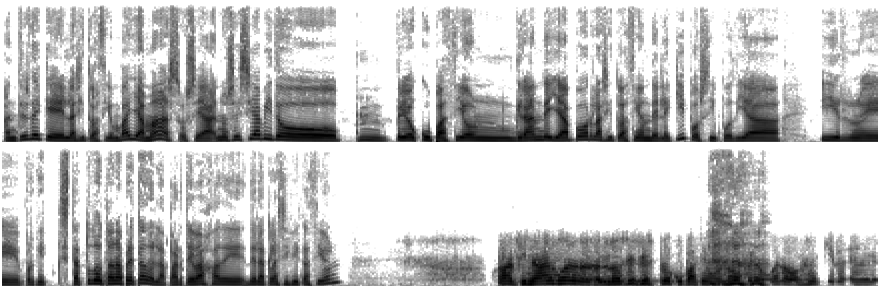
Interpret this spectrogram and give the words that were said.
antes de que la situación vaya más. O sea, no sé si ha habido mm, preocupación grande ya por la situación del equipo, si podía ir, eh, porque está todo tan apretado en la parte baja de, la clasificación. Al final, bueno, no sé si es preocupación o no, pero bueno, eh,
